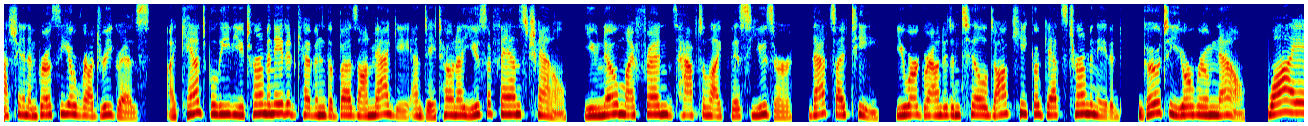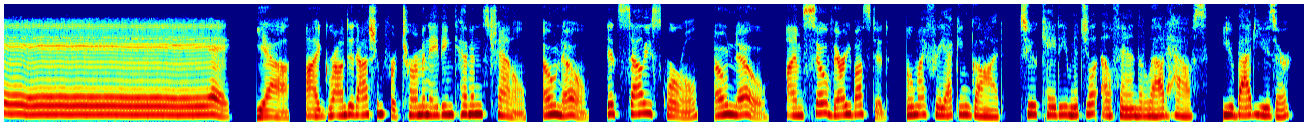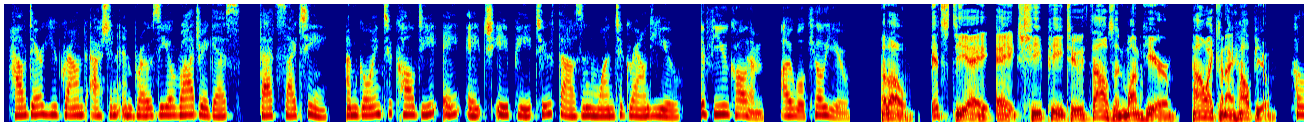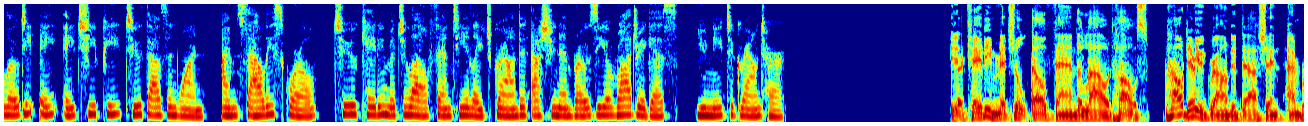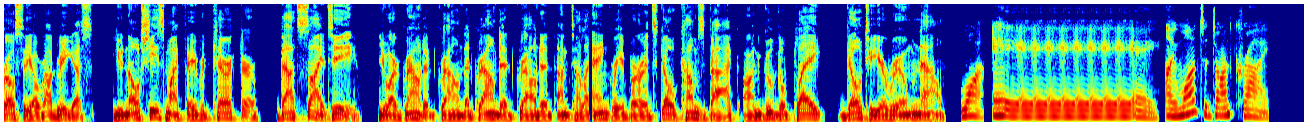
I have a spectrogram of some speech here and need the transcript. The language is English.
Ashen Ambrosio Rodriguez, I can't believe you terminated Kevin the Buzz on Maggie and Daytona User fans channel. You know my friends have to like this user, that's IT. You are grounded until Doc Hiko gets terminated. Go to your room now. Why? Yeah, I grounded Ashen for terminating Kevin's channel. Oh no, it's Sally Squirrel. Oh no, I'm so very busted. Oh my freaking god, to Katie Mitchell Elf and the Loud House, you bad user, how dare you ground Ashen Ambrosio Rodriguez, that's IT, I'm going to call DAHEP 2001 to ground you. If you call him, I will kill you. Hello, it's DAHEP 2001 here, how I can I help you? Hello DAHEP 2001, I'm Sally Squirrel, to Katie Mitchell Elf and TLH grounded Ashen Ambrosio Rodriguez, you need to ground her. Yeah, Katie Mitchell Elf and the Loud House, how dare you grounded Dash and Ambrosio Rodriguez, you know she's my favorite character, that's IT. You are grounded grounded grounded grounded until Angry Birds Go comes back on Google Play, go to your room now. Wah. I want to don't cry.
